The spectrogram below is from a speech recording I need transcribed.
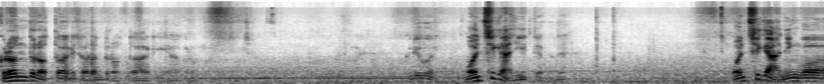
그런들 어떠하리 저런들 어떠하리야 그런 거 진짜. 그리고 원칙이 아니기 때문에. 원칙이 아닌 것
